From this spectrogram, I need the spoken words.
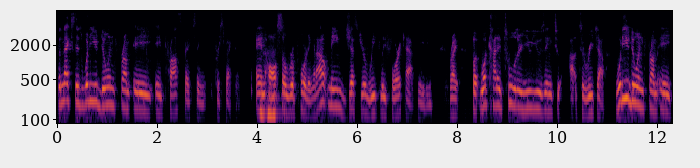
The next is what are you doing from a, a prospecting perspective and mm-hmm. also reporting. And i don't mean just your weekly forecast meetings right? But what kind of tools are you using to uh, to reach out? What are you doing from a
